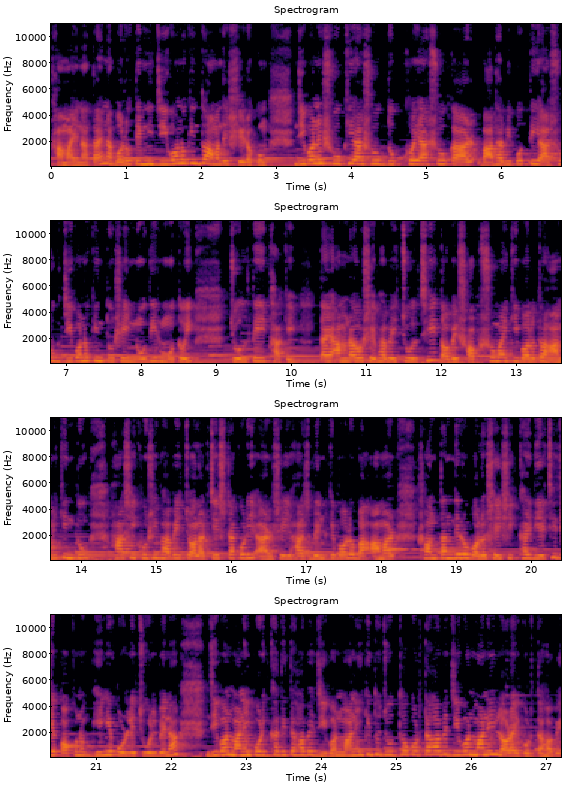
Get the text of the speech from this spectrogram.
থামায় না, তাই না? বলো, তেমনি জীবনও কিন্তু আমাদের সেরকম। জীবনে সুখই আসুক, দুঃখই আসুক আর বাধা বিপত্তি আসুক, জীবনও কিন্তু সেই নদীর মতোই চলতেই থাকে। তাই আমরাও সেভাবেই চলছি, তবে সব সময় কি বলো তো? আমি কিন্তু হাসি খুশিভাবে চলার চেষ্টা করি আর সেই হাজবেন্ডকে বলো বা আমার সন্তানদেরও বলো সেই শিক্ষাই দিয়েছি যে কখনো ভেঙে পড়লে চলবে না। জীবন মানেই পরীক্ষা দিতে হবে, জীবন মানেই কিন্তু যুদ্ধ করতে হবে, জীবন মানেই লড়াই করতে হবে।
